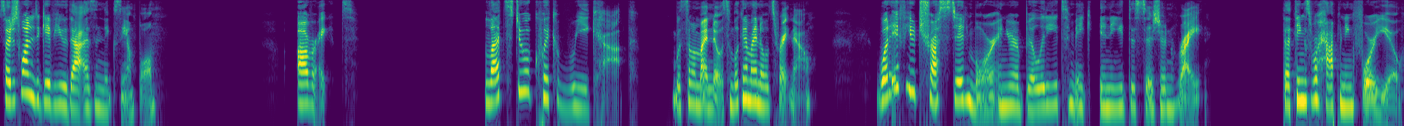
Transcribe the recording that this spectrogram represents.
So I just wanted to give you that as an example. All right. Let's do a quick recap with some of my notes. I'm looking at my notes right now. What if you trusted more in your ability to make any decision right? That things were happening for you.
